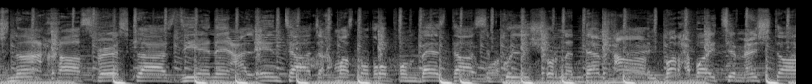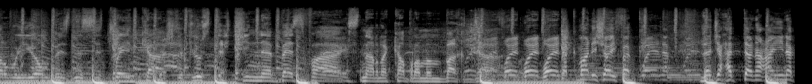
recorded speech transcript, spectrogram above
جناح خاص فيرست كلاس دي إن اي على الإنتاج. أخماس نضربهم بيز داس بكل شهورنا الدم حار. البارحة بايتم عشتار واليوم بزنس تريد كاش الفلوس تحكي لنا بس فاكس نارنا كبرة من بغداد. وين وين وينك؟ ماني شايفك. لجي حتى انا عينك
